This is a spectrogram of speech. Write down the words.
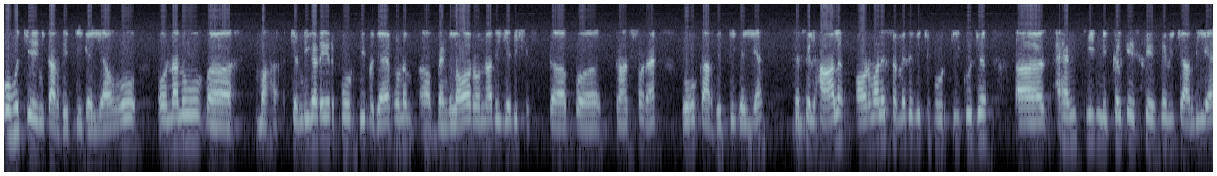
ਉਹ ਚੇਂਜ ਕਰ ਦਿੱਤੀ ਗਈ ਆ। ਉਹ ਉਹਨਾਂ ਨੂੰ ਚੰਡੀਗੜ੍ਹ 에ਅਰਪੋਰਟ ਦੀ ਬਜਾਏ ਹੁਣ ਬੰਗਲੌਰ ਉਹਨਾਂ ਦੀ ਜਿਹੜੀ ਟ੍ਰਾਂਸਫਰ ਹੈ, ਉਹ ਕਰ ਦਿੱਤੀ ਗਈ ਹੈ। ਤੇ ਫਿਲਹਾਲ ਆਉਣ ਵਾਲੇ ਸਮੇਂ ਦੇ ਵਿੱਚ ਹੋਰ ਕੀ ਕੁਝ ਅਹਿਮ ਚੀਜ਼ ਨਿਕਲ ਕੇ ਇਸ ਕੇਸ ਦੇ ਵਿੱਚ ਆਉਂਦੀ ਹੈ,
